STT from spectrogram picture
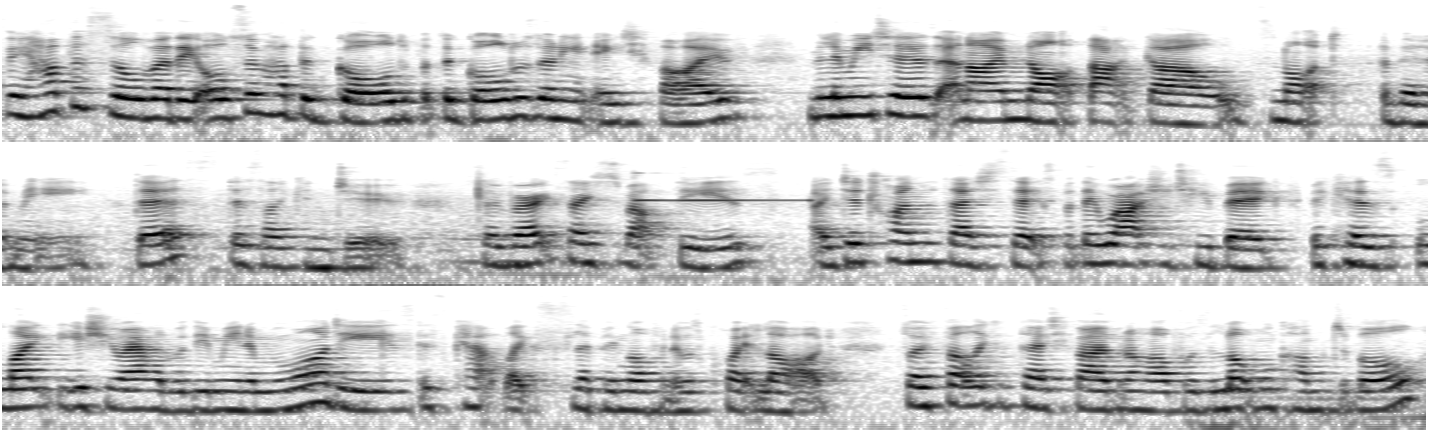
they had the silver, they also had the gold, but the gold was only in 85 millimeters and I'm not that girl. It's not a bit of me. This, this I can do. So very excited about these. I did try on the 36, but they were actually too big because like the issue I had with the Amina Muaddi's, this kept like slipping off and it was quite large. So I felt like the 35 and a half was a lot more comfortable.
